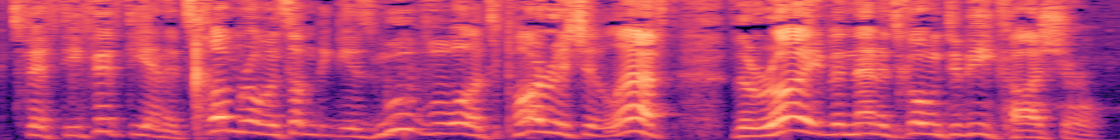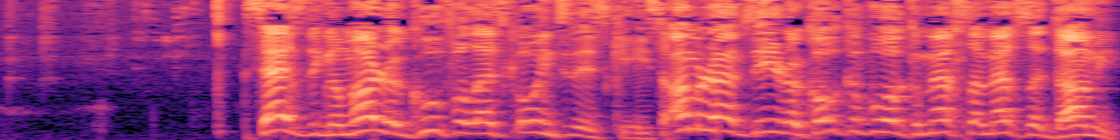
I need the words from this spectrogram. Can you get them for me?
it's 50-50 and it's Chumra, when something is movable, it's Parish, it left the rive, and then it's going to be kosher. Says the Gemara Gufa, let's go into this case. Amrav Zera, Kol Kavua, Mechsa, Mechsa Dami.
